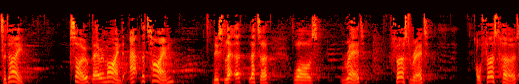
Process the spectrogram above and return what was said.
today. So bear in mind, at the time this letter, letter was read, first read, or first heard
